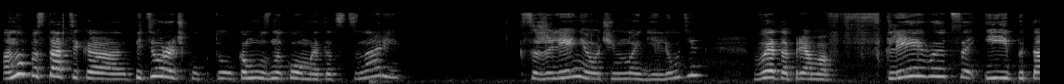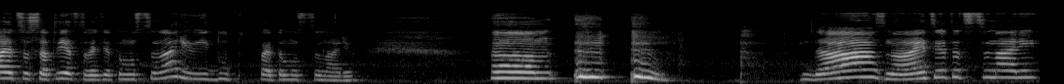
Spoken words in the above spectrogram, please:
а ну поставьте-ка пятерочку, кто, кому знаком этот сценарий. К сожалению, очень многие люди в это прямо вклеиваются и пытаются соответствовать этому сценарию и идут по этому сценарию. Да, знаете этот сценарий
